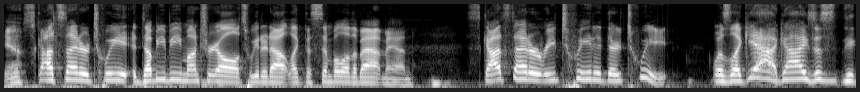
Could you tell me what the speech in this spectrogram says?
Yeah. Scott Snyder tweet WB Montreal tweeted out like the symbol of the Batman. Scott Snyder retweeted their tweet. Was like, yeah, guys, this is the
